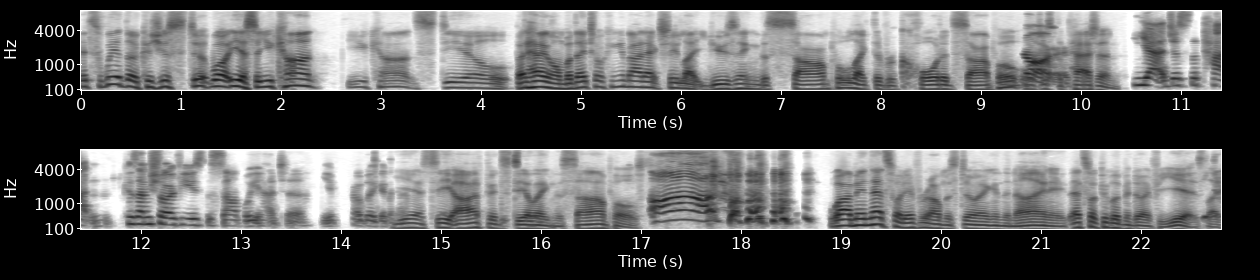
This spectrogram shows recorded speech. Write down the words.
It's weird though because you're still well, yeah. So you can't you can't steal. But hang on, were they talking about actually like using the sample, like the recorded sample, or just the pattern? Yeah, just the pattern. Because I'm sure if you use the sample, you had to. You're probably gonna. Yeah. See, I've been stealing the samples. Oh. Well, I mean, that's what everyone was doing in the 90s. That's what people have been doing for years. Like,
